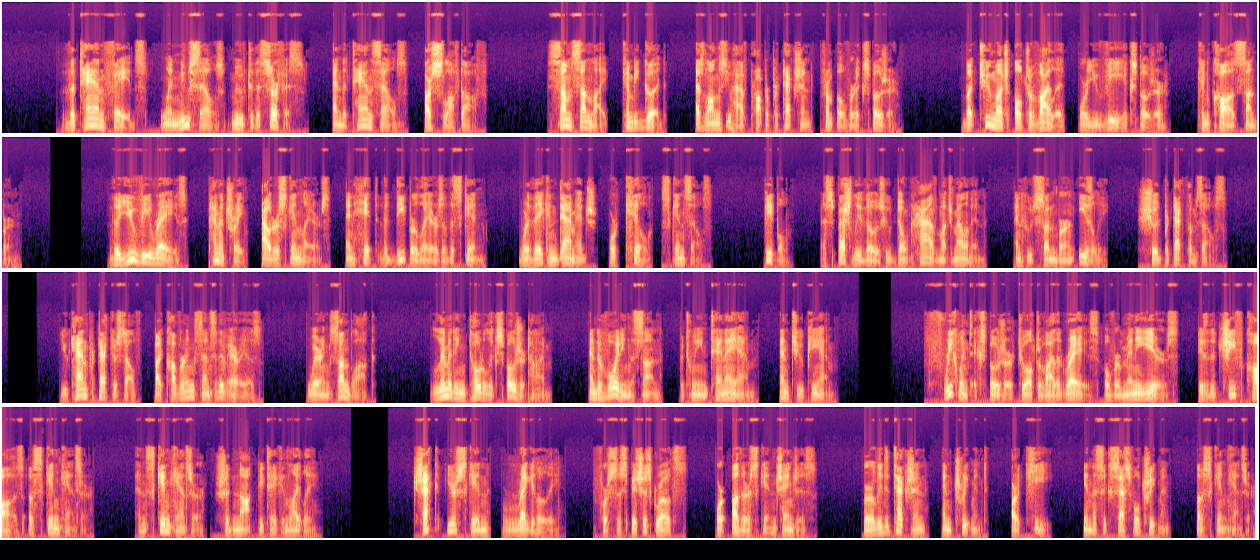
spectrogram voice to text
The tan fades when new cells move to the surface and the tan cells are sloughed off. Some sunlight can be good as long as you have proper protection from overexposure. But too much ultraviolet or UV exposure can cause sunburn. The UV rays penetrate outer skin layers and hit the deeper layers of the skin where they can damage or kill skin cells. People, especially those who don't have much melanin and who sunburn easily, should protect themselves. You can protect yourself by covering sensitive areas, wearing sunblock, limiting total exposure time, and avoiding the sun between 10 a.m. and 2 p.m. Frequent exposure to ultraviolet rays over many years is the chief cause of skin cancer, and skin cancer should not be taken lightly. Check your skin regularly for suspicious growths or other skin changes. Early detection and treatment are key in the successful treatment of skin cancer.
